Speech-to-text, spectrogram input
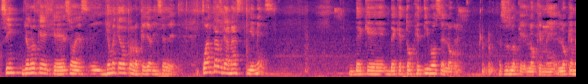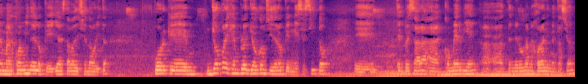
Sí, yo creo que, que eso es, yo me quedo con lo que ella dice de ¿Cuántas ganas tienes de que, de que tu objetivo se logre? Eso es lo que, lo, que me, lo que me marcó a mí de lo que ella estaba diciendo ahorita. Porque yo, por ejemplo, yo considero que necesito eh, empezar a, comer bien, a, tener una mejor alimentación.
